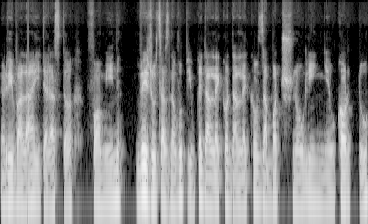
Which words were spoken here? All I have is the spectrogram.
rywala i teraz to Fomin wyrzuca znowu piłkę daleko, daleko za boczną linię kortu.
